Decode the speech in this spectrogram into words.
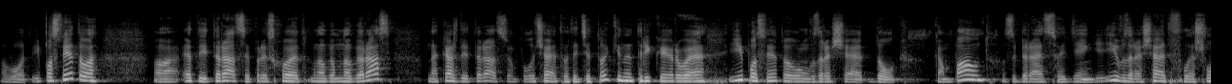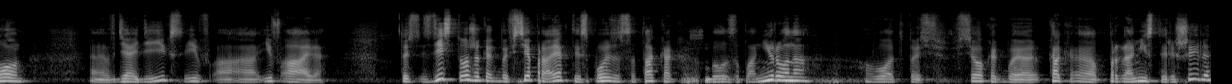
Вот. И после этого э, эта итерация происходит много-много раз. На каждой итерации он получает вот эти токены 3CRV, и после этого он возвращает долг Compound, забирает свои деньги и возвращает флеш-лоун э, в dYdX и в, и в Aave. То есть здесь тоже как бы все проекты используются так, как было запланировано. Вот, то есть все как бы, как э, программисты решили,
